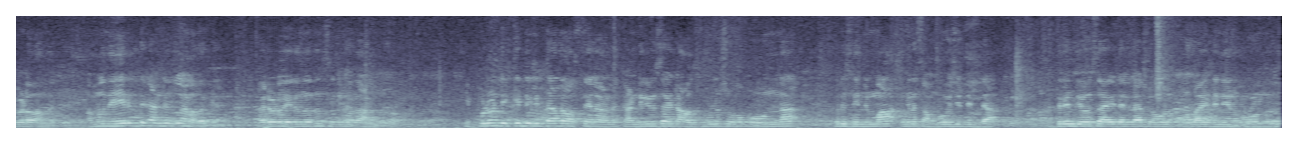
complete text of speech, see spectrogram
ഇവിടെ വന്നിട്ട്. നമ്മൾ നേരിട്ട് കണ്ടിട്ടുള്ളതാണ് അതൊക്കെ. അവരോട് വരുന്നതും സിനിമ കാണുന്നതും. ഇപ്പോഴും ടിക്കറ്റ് കിട്ടാത്ത അവസ്ഥയിലാണ്. കണ്ടിന്യൂസ് ആയിട്ട് ഹൗസ്ഫുൾ ഷോ പോകുന്ന ഒരു സിനിമ ഇങ്ങനെ സംഭവിച്ചിട്ടില്ല. ഇത്രയും ദിവസമായിട്ട് എല്ലാ ഷോകളും ഫുള്ളായിട്ട് തന്നെയാണ് പോകുന്നത്.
